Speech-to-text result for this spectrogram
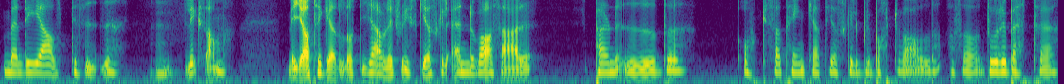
Men det är alltid vi. Mm. Liksom. Men jag tycker att det låter jävligt risky. Jag skulle ändå vara så här paranoid. Och så här, tänka att jag skulle bli bortvald. Alltså, då är det bättre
